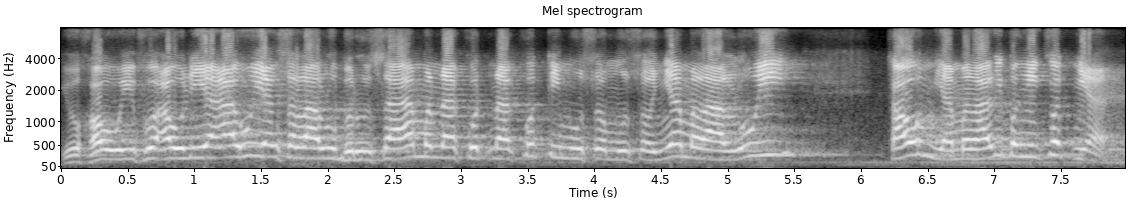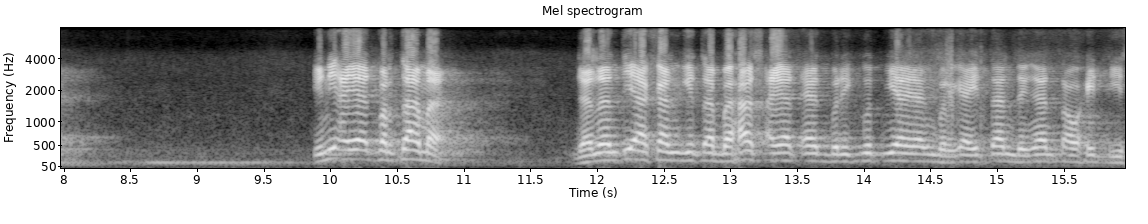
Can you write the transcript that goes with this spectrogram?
Yukhawifu awliya'ahu yang selalu berusaha menakut-nakuti musuh-musuhnya melalui kaumnya melalui pengikutnya. Ini ayat pertama. Dan nanti akan kita bahas ayat-ayat berikutnya yang berkaitan dengan tauhid di,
